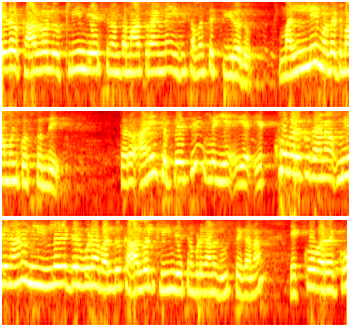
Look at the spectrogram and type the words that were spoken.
ఏదో కాలువలు క్లీన్ చేసినంత మాత్రాన్నే ఇది సమస్య తీరదు. మళ్ళీ మొదటి మామూలుకి వస్తుంది. తర్వాత అని చెప్పేసి ఇంకా ఎక్కువ వరకు గాన మీరు గాన మీ ఇళ్ళ దగ్గర కూడా వాళ్ళు కాలువలు క్లీన్ చేసినప్పుడు గాన చూస్తే గాన ఎక్కువ వరకు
